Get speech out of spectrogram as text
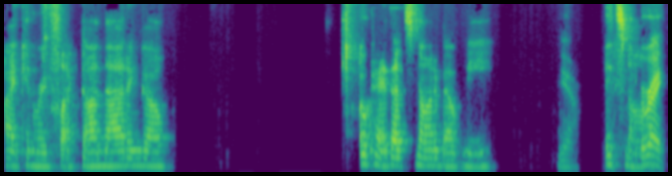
I can reflect on that and go, okay, that's not about me. Yeah. It's not. You're right.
